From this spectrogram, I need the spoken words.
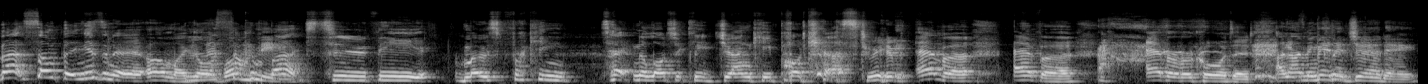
That's something, isn't it? Oh my god. That's Welcome something. back to the most fucking technologically janky podcast we have ever, ever, ever recorded. And I'm, Been a journey.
